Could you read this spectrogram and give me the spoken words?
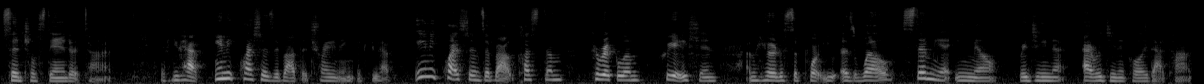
Central Standard Time. If you have any questions about the training, if you have any questions about custom curriculum creation, I'm here to support you as well. Send me an email, regina at reginacoley.com.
